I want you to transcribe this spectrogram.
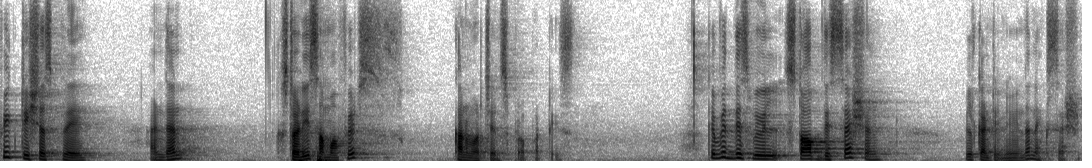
fictitious play and then study some of its convergence properties. Okay, with this we will stop this session We will continue in the next session.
